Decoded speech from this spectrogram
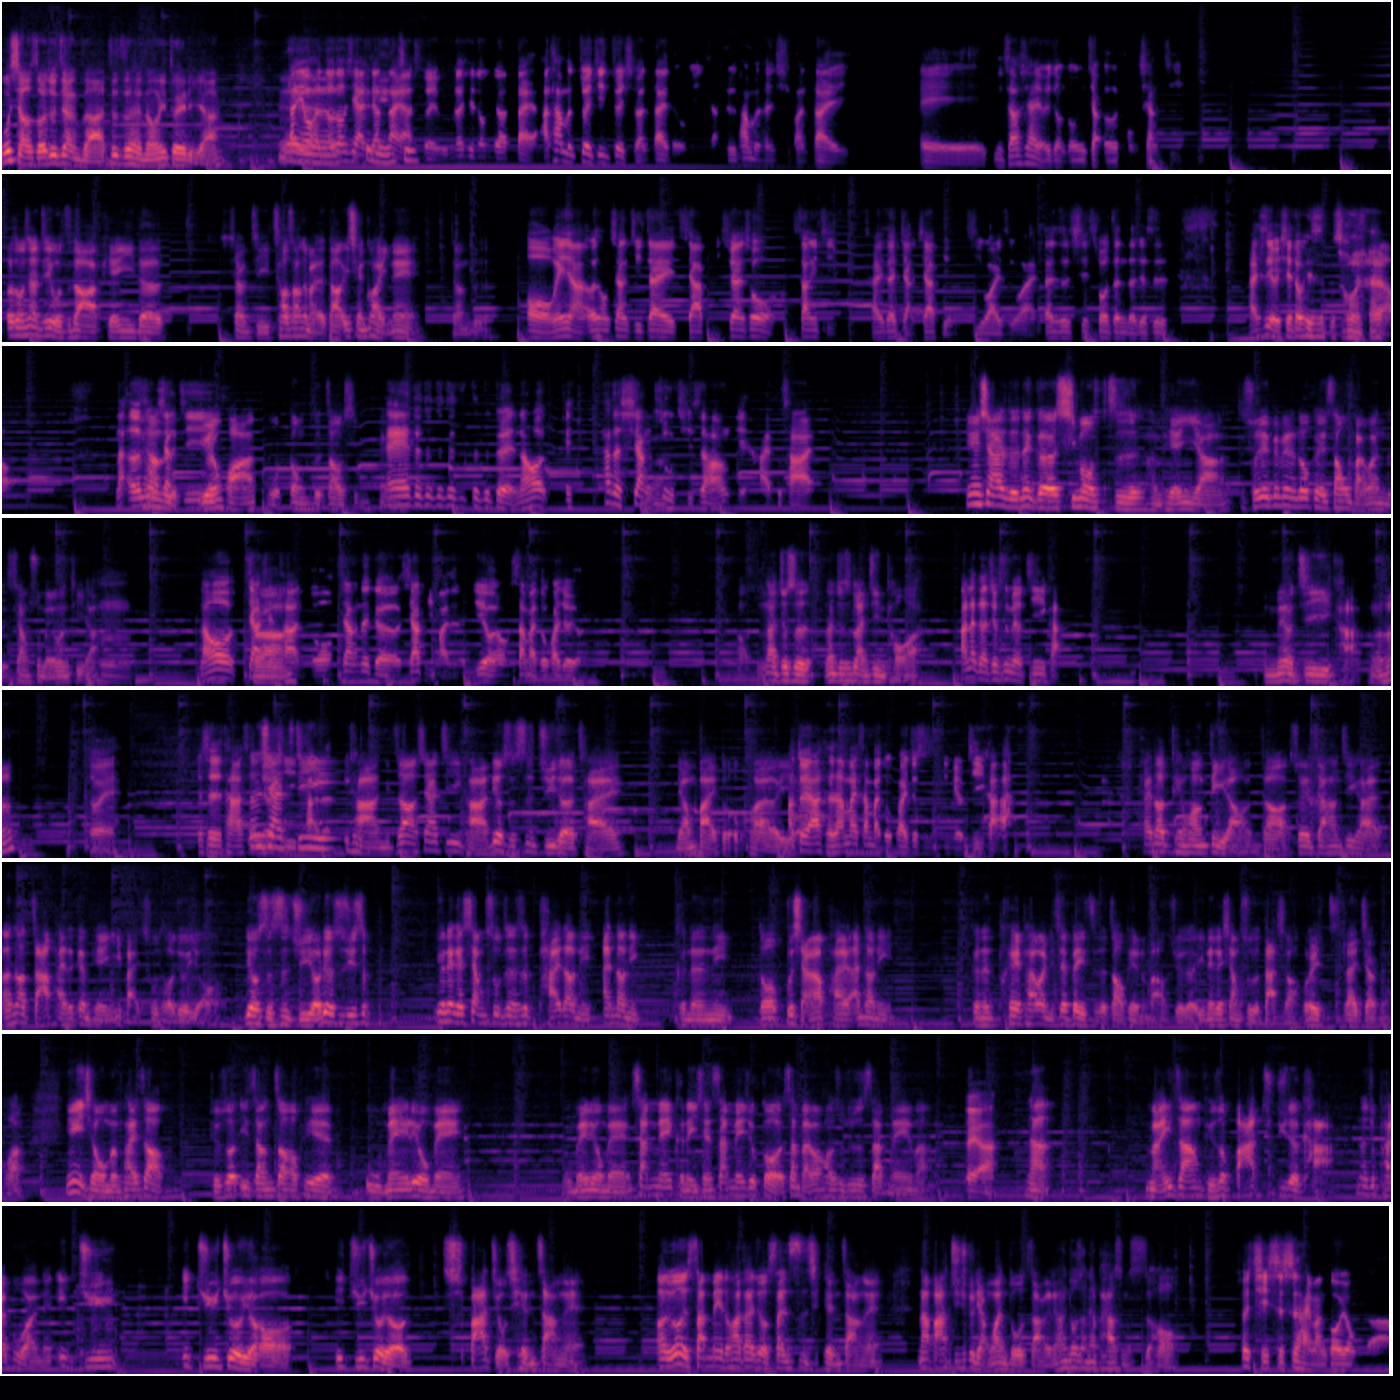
我小时候就这样子啊，就是很容易推理啊。但有很多东西还是要带啊，水壶那些东西要带啊。他们最近最喜欢带的，我跟你讲，就是他们很喜欢带。诶、欸，你知道现在有一种东西叫儿童相机？儿童相机我知道啊，便宜的。相机，超商就买得到，一千块以内这样子。哦，我跟你讲，儿童相机在虾皮，虽然说我上一集才在讲虾皮的机歪之外，但是是说真的，就是还是有一些东西是不错的哦。那儿童相机圆滑果冻的造型，哎、欸，对对对对对对对，然后哎、欸，它的像素其实好像也还不差哎、欸。因为现在的那个 CMOS 很便宜啊，随随便便的都可以三五百万的像素没问题啊。嗯。然后价钱差很多，啊、像那个虾皮买的也有那种三百多块就有。好，那就是那就是烂镜头啊！啊，那个就是没有记忆卡，没有记忆卡。嗯哼，对，就是它是。但是现在记忆卡，你知道现在记忆卡六十四 G 的才两百多块而已啊。对啊，可是它卖三百多块就是没有记忆卡，开到天荒地老，你知道？所以加上记忆卡，呃，那杂牌的更便宜，一百出头就有六十四 G 有六十 G 是。因为那个像素真的是拍到你按到你，可能你都不想要拍，按到你可能可以拍完你这辈子的照片了吧？我觉得以那个像素的大小会来讲的话，因为以前我们拍照，比如说一张照片五枚六枚，五枚六枚三枚，可能以前三枚就够了，三百万画素就是三枚嘛。对啊，那买一张比如说八 G 的卡，那就拍不完呢，一 G 一 G 就有一 G 就有八九千张哎。呃，如果有三妹的话，大概就有三四千张哎，那八 G 就两万多张，两万多张你要拍到什么时候？所以其实是还蛮够用的啊。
